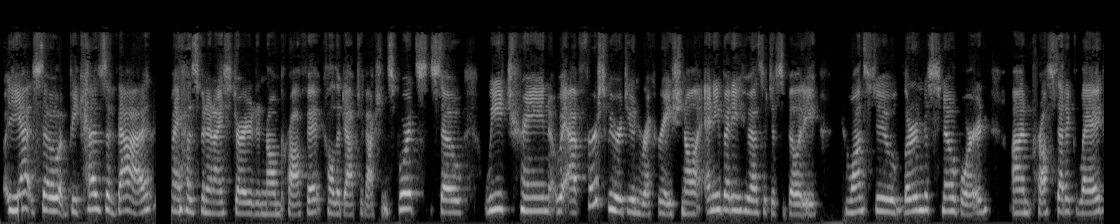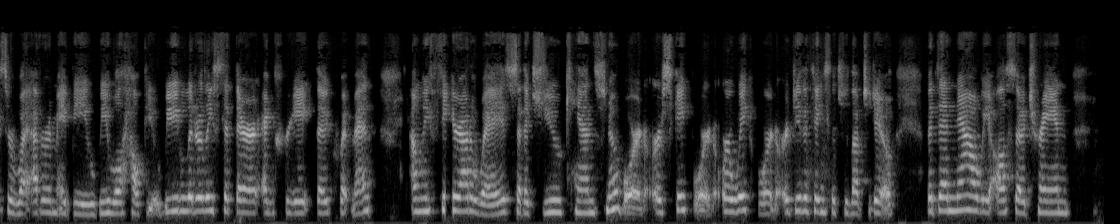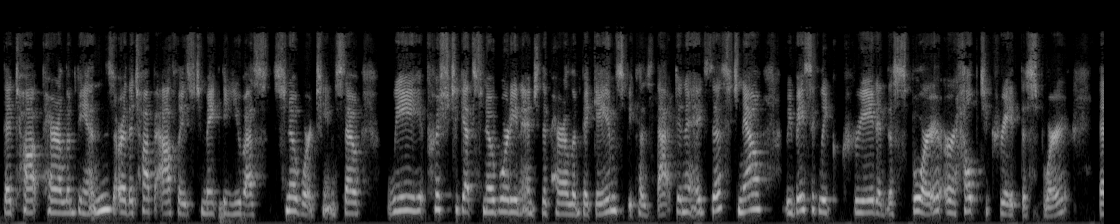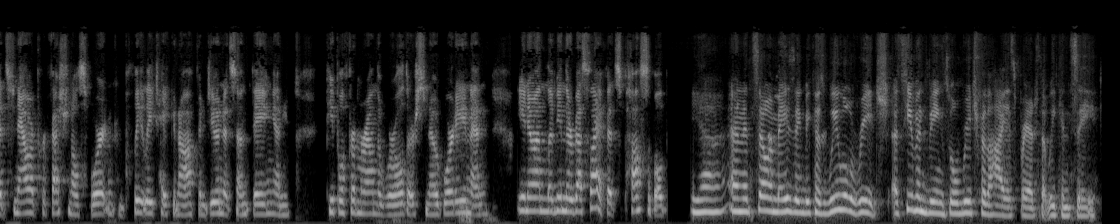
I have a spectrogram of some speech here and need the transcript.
Yeah, so because of that, my husband and I started a nonprofit called Adaptive Action Sports. So we train, at first, we were doing recreational. Anybody who has a disability who wants to learn to snowboard on prosthetic legs or whatever it may be, we will help you. We literally sit there and create the equipment and we figure out a way so that you can snowboard or skateboard or wakeboard or do the things that you love to do. But then now we also train the top Paralympians or the top athletes to make the US snowboard team. So we pushed to get snowboarding into the Paralympic Games because that didn't exist. Now we basically created the sport or helped to create the sport that's now a professional sport and completely taken off and doing its own thing. And people from around the world are snowboarding and, you know, and living their best life. It's possible. Yeah. And it's so amazing because we will reach, as human beings, we'll reach for the highest branch that we can see.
